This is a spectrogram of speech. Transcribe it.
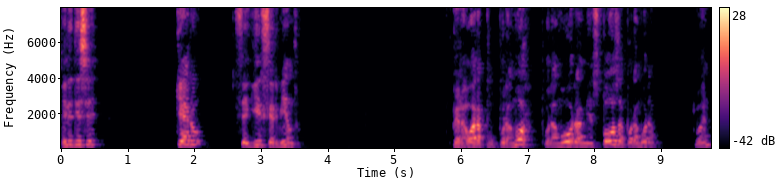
Ele disse: Quero seguir servindo pero ahora por, por, amor, por amor a mi esposa, por amor a... Bueno,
